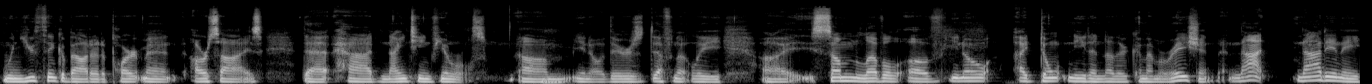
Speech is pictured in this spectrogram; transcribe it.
when you think about a department our size that had 19 funerals. Um, You know, there's definitely uh, some level of, you know, I don't need another commemoration. Not not in a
